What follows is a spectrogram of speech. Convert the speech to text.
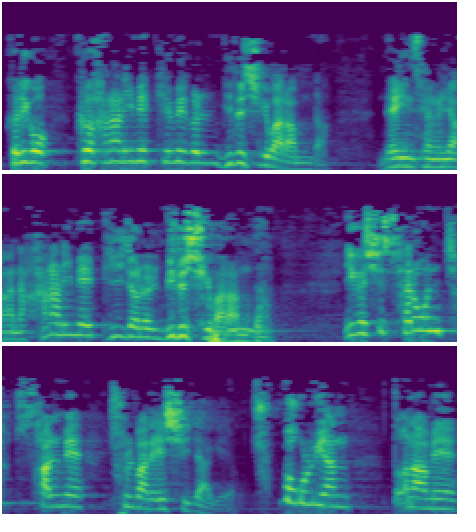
그리고 그 하나님의 계획을 믿으시기 바랍니다. 내 인생을 향한 하나님의 비전을 믿으시기 바랍니다. 이것이 새로운 삶의 출발의 시작이에요. 축복을 위한 떠남의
